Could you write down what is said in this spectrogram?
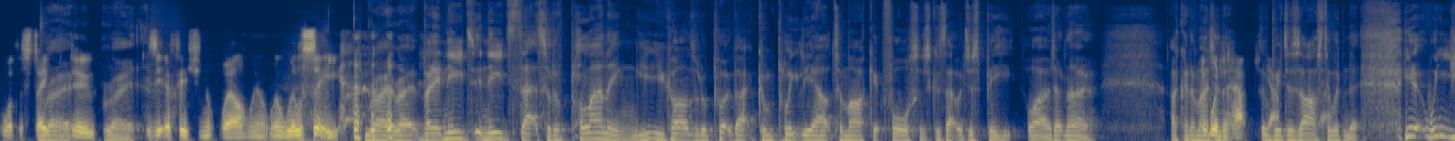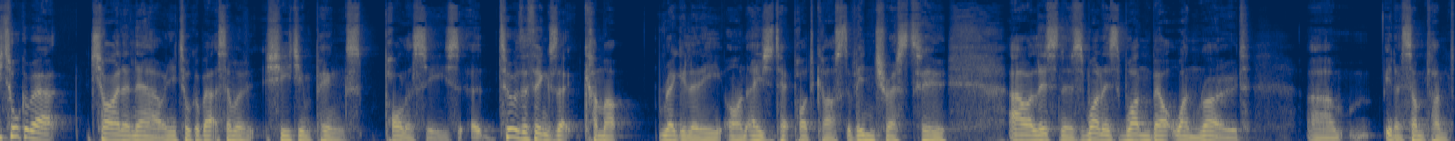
what the state right, can do. Right? Is it efficient? Well, we'll we'll, we'll see. right, right. But it needs it needs that sort of planning. You, you can't sort of put that completely out to market forces because that would just be well, I don't know. I could imagine it, it would yeah. be a disaster, yeah. wouldn't it? You know, when you talk about China now and you talk about some of Xi Jinping's policies, uh, two of the things that come up regularly on Asia Tech podcasts of interest to our listeners. One is One Belt, One Road. Um, you know, sometimes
